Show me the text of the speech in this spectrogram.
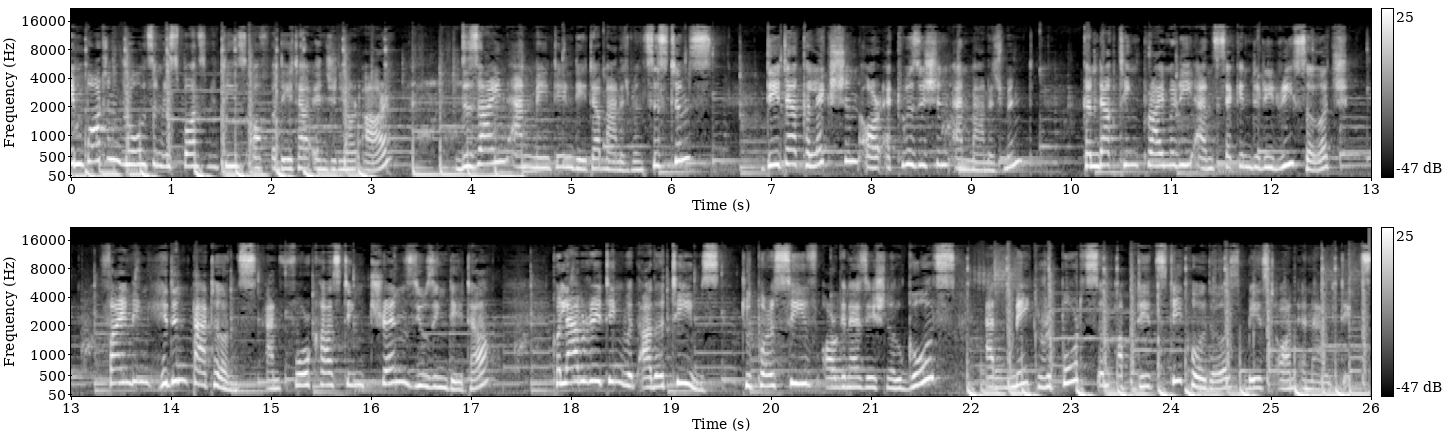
Important roles and responsibilities of a data engineer are design and maintain data management systems, data collection or acquisition and management, conducting primary and secondary research, finding hidden patterns and forecasting trends using data, collaborating with other teams to perceive organizational goals and make reports and update stakeholders based on analytics.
